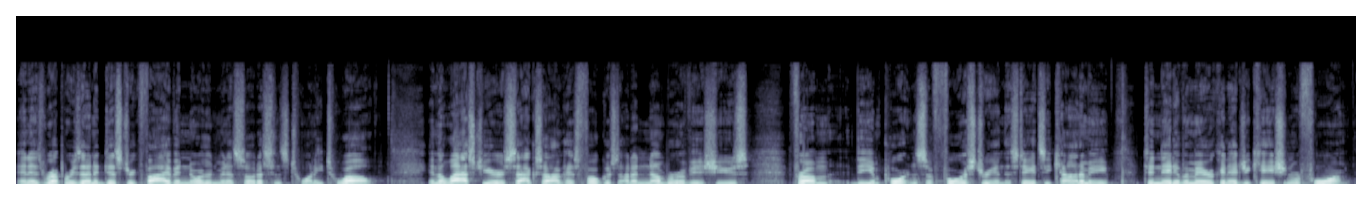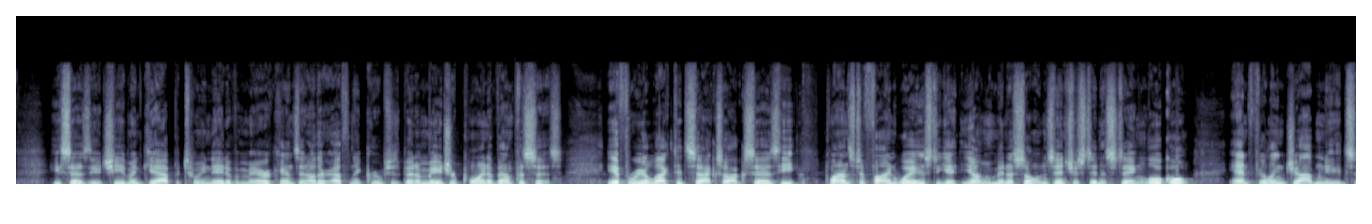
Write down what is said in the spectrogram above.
and has represented District 5 in northern Minnesota since 2012. In the last year, Saxhaug has focused on a number of issues, from the importance of forestry in the state's economy to Native American education reform. He says the achievement gap between Native Americans and other ethnic groups has been a major point of emphasis. If reelected, Saxhaug says he plans to find ways to get young Minnesotans interested in staying local and filling job needs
